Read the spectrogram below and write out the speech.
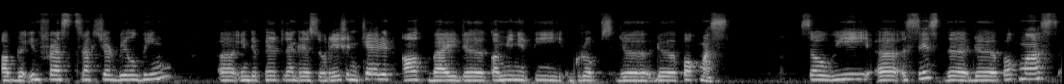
of the infrastructure building uh, in the peatland restoration carried out by the community groups, the, the POKMAS. So we uh, assist the, the POKMAS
